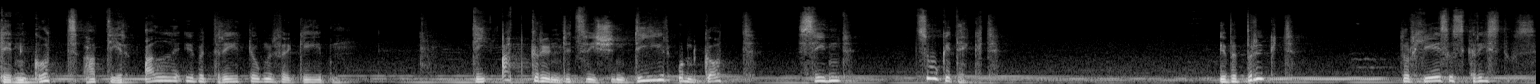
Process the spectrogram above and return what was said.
Denn Gott hat dir alle Übertretungen vergeben. Die Abgründe zwischen dir und Gott sind zugedeckt, überbrückt durch Jesus Christus.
